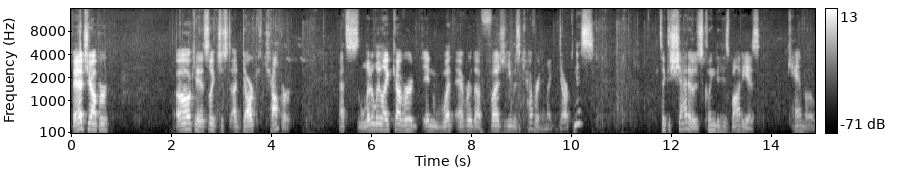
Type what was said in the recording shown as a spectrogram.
Bad chomper. Oh, okay, it's like just a dark chomper. That's literally like covered in whatever the fudge he was covered in, like darkness? It's like the shadows cling to his body as camo.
